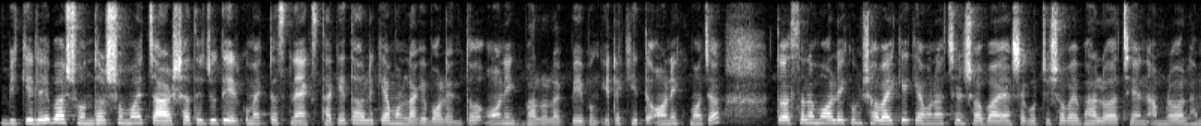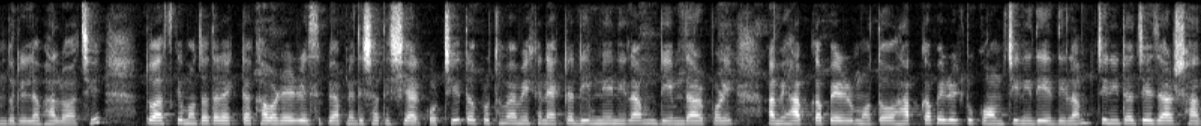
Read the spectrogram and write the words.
বিকেলে বা সন্ধ্যার সময় চার সাথে যদি এরকম একটা স্ন্যাক্স থাকে, তাহলে কেমন লাগে বলেন তো? অনেক ভালো লাগবে এবং এটা খেতে অনেক মজা। তো আসসালামু আলাইকুম সবাইকে, কেমন আছেন সবাই? আশা করছি সবাই ভালো আছেন, আমরাও আলহামদুলিল্লাহ ভালো আছি। তো আজকে মজাদার একটা খাবারের রেসিপি আপনাদের সাথে শেয়ার করছি। তো প্রথমে আমি এখানে একটা ডিম নিয়ে নিলাম। ডিম দেওয়ার পরে আমি হাফ কাপের মতো হাফ কাপের একটু কম চিনি দিয়ে দিলাম। চিনিটা যে যার স্বাদ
